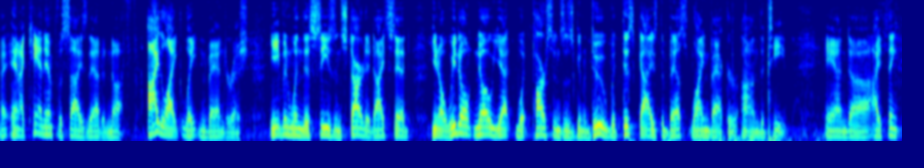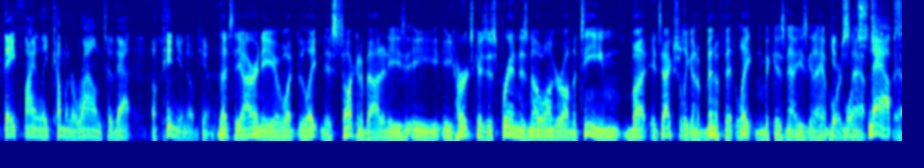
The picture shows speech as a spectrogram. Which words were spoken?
and I can't emphasize that enough. I like Leighton Vander Esch. Even when this season started, I said, you know, we don't know yet what Parsons is going to do, but this guy's the best linebacker on the team. And uh, I think they finally coming around to that opinion of him. That's the irony of what Leighton is talking about, and he he, he hurts because his friend is no longer on the team, but it's actually going to benefit Leighton because now he's going to have more, more snaps. snaps.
